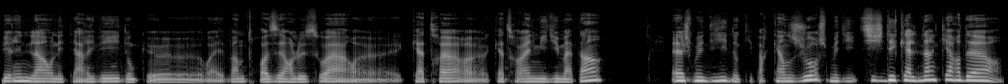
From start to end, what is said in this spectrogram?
Perrine, là, on était arrivé donc euh, ouais, 23 h le soir, 4 h, 4h30 du matin. Et là, je me dis, donc il part 15 jours, je me dis, si je décale d'un quart d'heure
